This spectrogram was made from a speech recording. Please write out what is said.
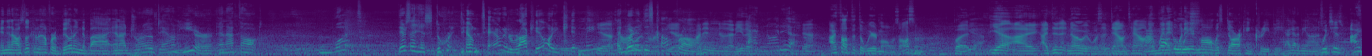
and then I was looking around for a building to buy, and I drove down here, and I thought, what? There's a historic downtown in Rock Hill? Are you kidding me? yeah, that's like, where did this come yeah, from? I didn't know that either. I had no idea. Yeah, I thought that the Weird Mall was awesome, but Yeah. yeah, I, I didn't know it was a downtown. I and thought when it the when Weird it, Mall was dark and creepy. I got to be honest. which with is I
